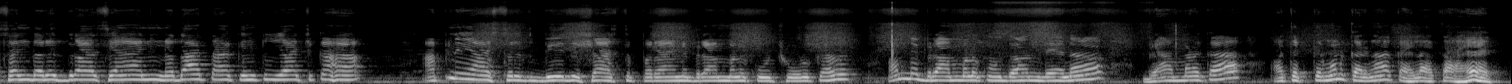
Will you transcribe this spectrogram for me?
संदरिद्रास्यान न दाता किंतु याचक। अपने आश्रित वेद शास्त्र परायण ब्राह्मण को छोड़कर अन्य ब्राह्मण को दान देना ब्राह्मण का अतिक्रमण करना कहलाता है।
